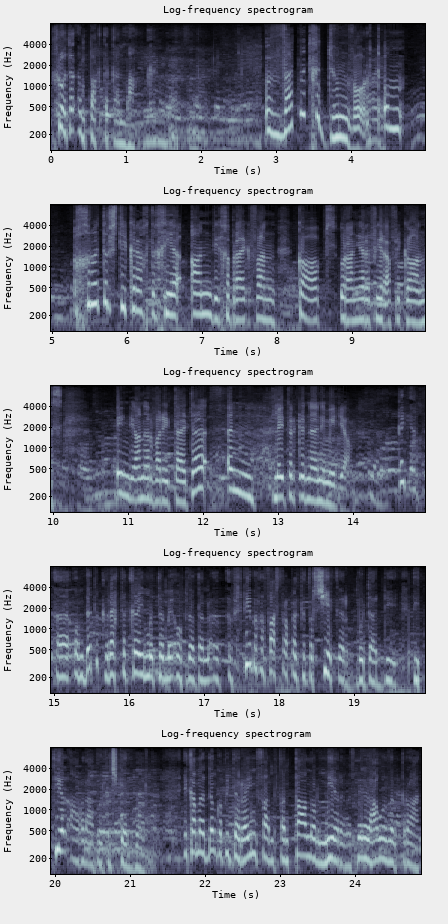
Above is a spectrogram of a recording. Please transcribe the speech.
groter impak te kan maak. Wat moet gedoen word om groter stuurkrag te gee aan die gebruik van Kaaps, Oranje rivier Afrikaans en die ander variëteite in letterkunde in die media? Kyk, uh, om dit reg te kry moet my op dat dan 'n stewige vasstraping te verseker moet dat die die teelaar daarvoor geskep word. Ek kan maar dink op die terrein van van taalnormering, as mense daaroor wil praat.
